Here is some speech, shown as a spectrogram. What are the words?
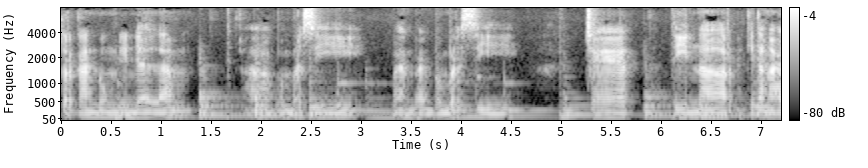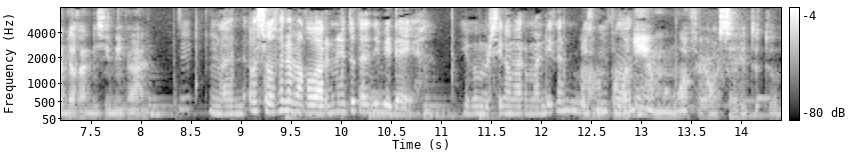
terkandung di dalam ah, pembersih bahan-bahan pembersih cat thinner. Kita nggak ada kan di sini kan? Nggak ada. Oh solvent sama klorin itu tadi beda ya? Ya pembersih kamar mandi kan Ah, biasanya pokoknya klorin yang menguap VOC itu tuh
